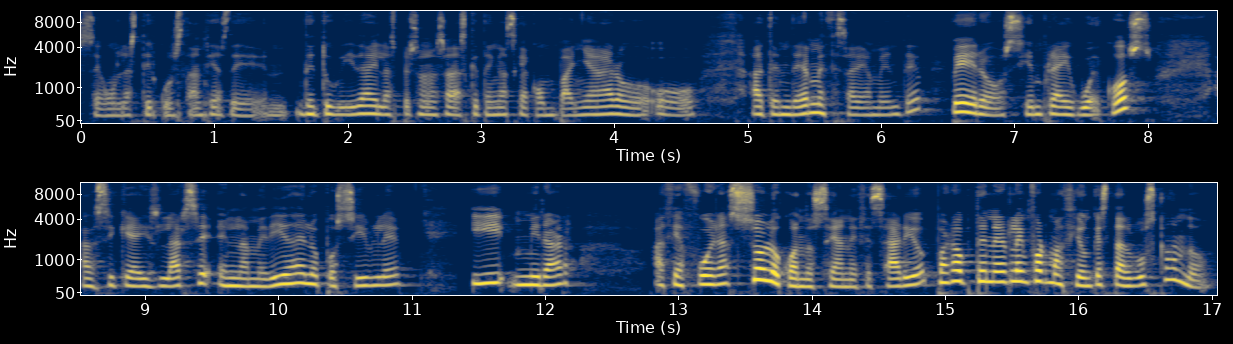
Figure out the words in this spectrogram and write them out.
según las circunstancias de, tu vida y las personas a las que tengas que acompañar o, atender necesariamente, pero siempre hay huecos, así que aislarse en la medida de lo posible y mirar hacia afuera solo cuando sea necesario para obtener la información que estás buscando.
